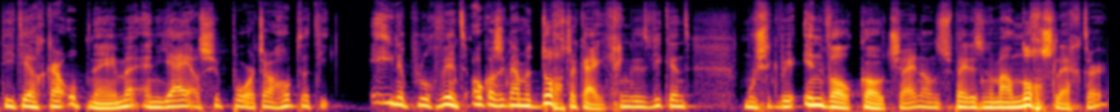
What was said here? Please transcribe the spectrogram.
die tegen elkaar opnemen. En jij als supporter hoopt dat die ene ploeg wint. Ook als ik naar mijn dochter kijk. Ik ging dit weekend, moest ik weer invalcoach zijn. Dan spelen ze normaal nog slechter.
